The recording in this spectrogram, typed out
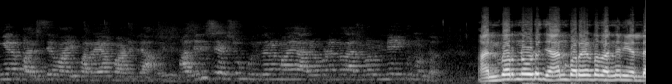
ഇങ്ങനെ പരസ്യമായി പറയാൻ പാടില്ല. അതിനുശേഷം ഗുരുതരമായ ആരോപണങ്ങൾ അൻവർ ഉന്നയിക്കുന്നുണ്ട്. അൻവറിനോട് ഞാൻ പറയേണ്ടത് അങ്ങനെയല്ല.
